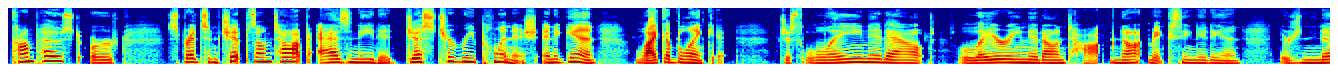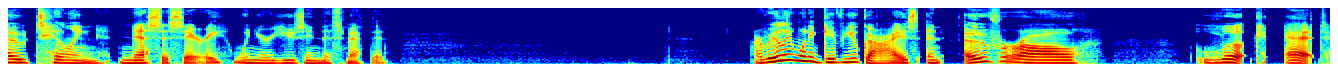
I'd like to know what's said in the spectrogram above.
compost or spread some chips on top as needed just to replenish. And again, like a blanket, just laying it out layering it on top, not mixing it in. There's no tilling necessary when you're using this method. I really want to give you guys an overall look at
